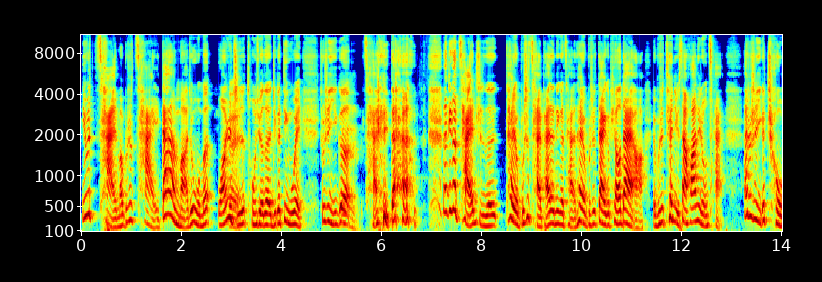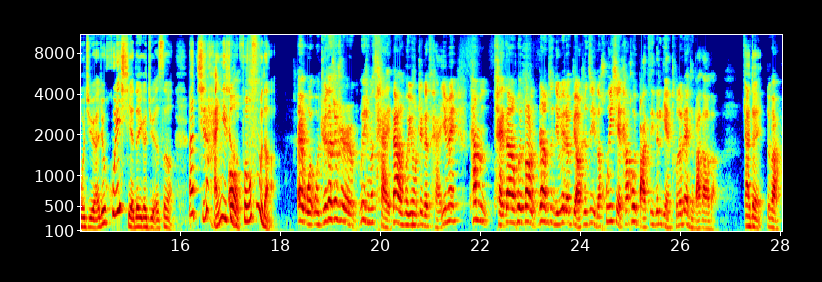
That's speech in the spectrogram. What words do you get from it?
因为彩嘛不是彩蛋嘛，就我们王玉植同学的这个定位就是一个嗯彩蛋。那这个彩指的，它也不是彩排的那个彩，它也不是带个飘带啊，也不是天女散花那种彩，它就是一个丑角，就诙谐的一个角色。那其实含义是很哦丰富的。哎，我我觉得就是为什么彩蛋会用这个彩，因为他们彩蛋会让让自己为了表示自己的诙谐，他会把自己的脸涂得乱七八糟的，啊，对，对吧？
